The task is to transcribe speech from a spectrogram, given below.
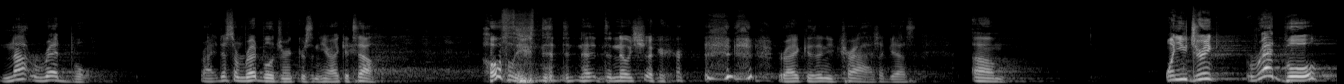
not Red Bull. Right? There's some Red Bull drinkers in here, I could tell. Hopefully, the, the, the, no sugar, right? Because then you crash, I guess. Um, when you drink Red Bull,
